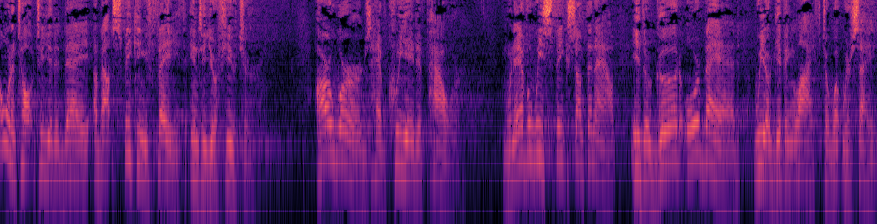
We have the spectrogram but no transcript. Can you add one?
I want to talk to you today about speaking faith into your future. Our words have creative power. Whenever we speak something out, either good or bad, we are giving life to what we're saying.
